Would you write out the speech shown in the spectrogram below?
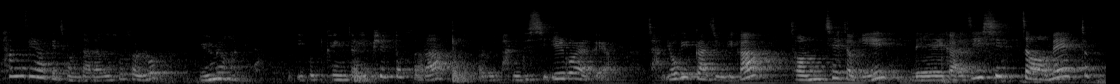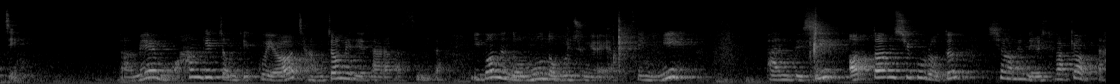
상세하게 전달하는 소설로 유명합니다. 이거 굉장히 필독서라 여러분 반드시 읽어야 돼요. 자 여기까지 우리가 전체적인 네 가지 시점의 특징. 그 다음에 뭐 한계점도 있고요. 장점에 대해서 알아봤습니다. 이거는 너무 너무 중요해요. 선생님이 반드시 어떤 식으로든 시험에 낼 수밖에 없다.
